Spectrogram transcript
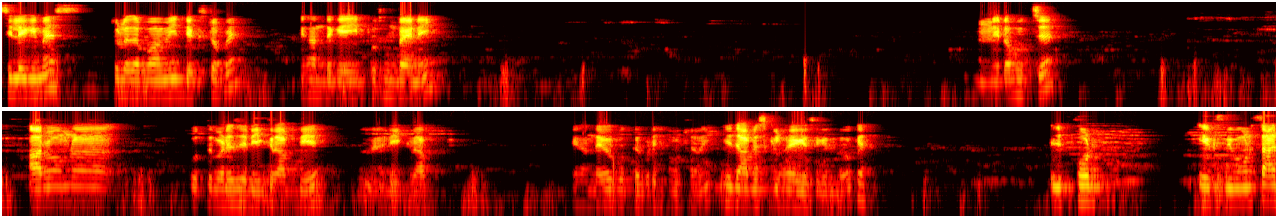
select image চলে যাব আমি ডেস্কটপে এখান থেকে এই প্রথমটায় নেই। এটা হচ্ছে। আরও আমরা করতে পারি যে রিক্রাফ দিয়ে। রিক্রাফ এখান থেকেও করতে পারি, সমস্যা নেই। এই যে আপস্কেল হয়ে গেছে কিন্তু ওকে এই ফোর এক্স দিব মানে চার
